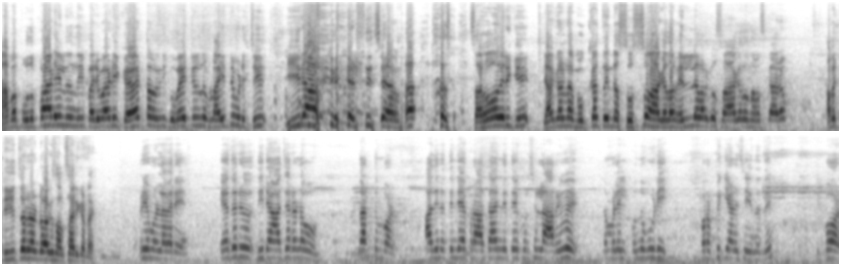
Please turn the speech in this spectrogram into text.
അപ്പൊ പുതുപ്പാടിയിൽ നിന്ന് ഈ പരിപാടി കേട്ടറിഞ്ഞ് കുവൈറ്റിൽ നിന്ന് ഫ്ലൈറ്റ് പിടിച്ച് ഈ രാവിലെ ചേർന്ന സഹോദരിക്ക് ഞങ്ങളുടെ മുഖത്തിന്റെ സുസ്വാഗതം. എല്ലാവർക്കും സ്വാഗതം നമസ്കാരം. അപ്പൊ ടീച്ചർ രണ്ടു വാക്ക് സംസാരിക്കട്ടെ. പ്രിയമുള്ളവരെ ഏതൊരു ദിനാചരണവും നടത്തുമ്പോൾ ആ ദിനത്തിന്റെ പ്രാധാന്യത്തെക്കുറിച്ചുള്ള അറിവ് നമ്മളിൽ ഒന്നുകൂടി ഉറപ്പിക്കുകയാണ് ചെയ്യുന്നത്. ഇപ്പോൾ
